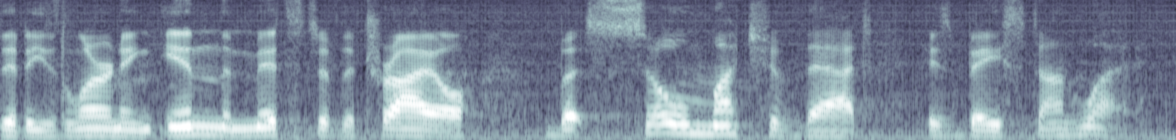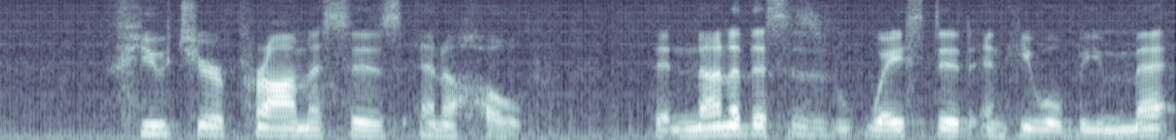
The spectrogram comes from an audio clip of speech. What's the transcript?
that he's learning in the midst of the trial. But so much of that is based on what? Future promises and a hope that none of this is wasted and he will be met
